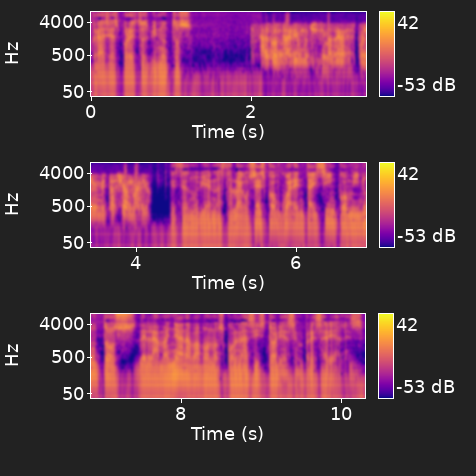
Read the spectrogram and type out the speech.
Gracias por estos minutos. Al contrario, muchísimas gracias por la invitación, Mario. Que estés muy bien, hasta luego. 6 con 45 minutos de la mañana, vámonos con las historias empresariales.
